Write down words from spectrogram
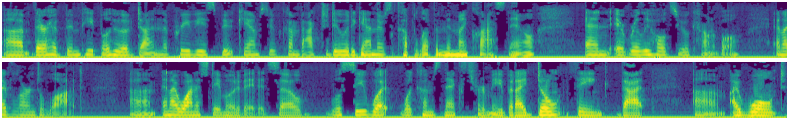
Um, there have been people who have done the previous boot camps who have come back to do it again. There's a couple of them in my class now, and it really holds you accountable. And I've learned a lot, um, and I want to stay motivated. So we'll see what what comes next for me. But I don't think that um, I won't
